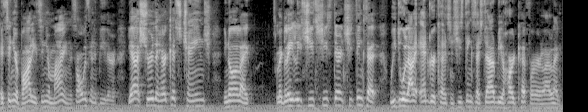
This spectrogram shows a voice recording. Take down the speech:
it's in your body. It's in your mind. It's always gonna be there. Yeah, sure, the haircuts change. You know, like like lately she's she's there she thinks that we do a lot of edgar cuts and she thinks that that would be a hard cut for her and i'm like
